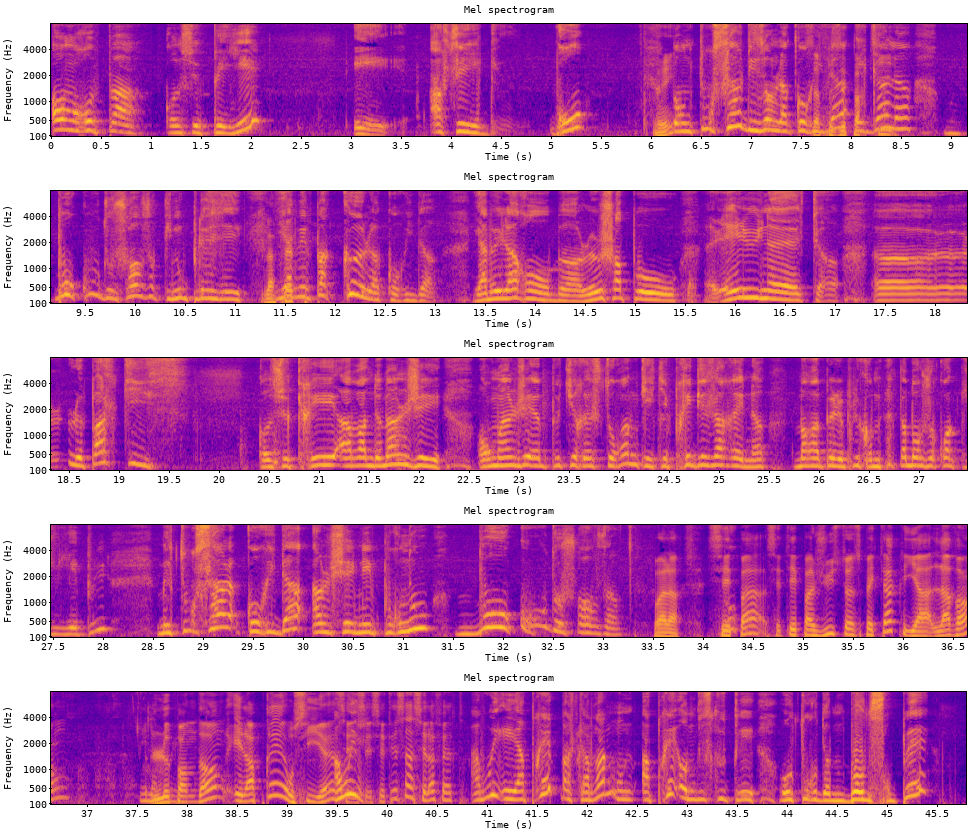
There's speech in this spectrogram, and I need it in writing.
un repas qu'on se payait, et assez gros, Oui. Donc tout ça, disons, la corrida égale à beaucoup de choses qui nous plaisaient. La Il n'y avait pas que la corrida. Il y avait la robe, le chapeau, les lunettes, euh, le pastis qu'on se créait avant de manger. On mangeait un petit restaurant qui était près des arènes. hein. Je ne me rappelle plus comment. D'abord, je crois qu'il n'y est plus. Mais tout ça, corrida enchaînait pour nous beaucoup de choses. Voilà. C'est Oh. pas, c'était pas juste un spectacle. Il y a l'avant, le pendant et l'après aussi. hein. Ah oui. C'était ça, c'est la fête. Ah oui, et après, parce qu'avant, on, après, on discutait autour d'un bon souper,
